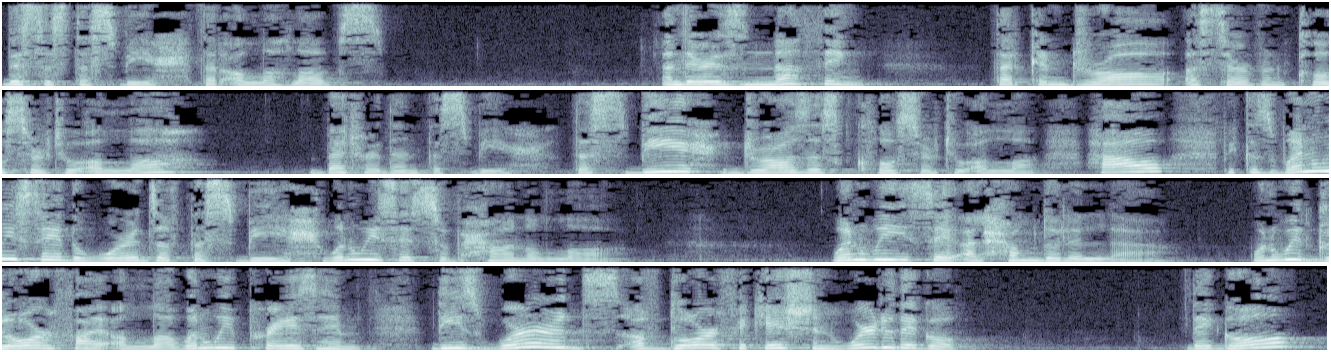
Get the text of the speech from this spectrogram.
This is tasbih that Allah loves. And there is nothing that can draw a servant closer to Allah better than tasbih. Tasbih draws us closer to Allah. How? Because when we say the words of tasbih, when we say subhanallah, when we say alhamdulillah, when we glorify Allah, when we praise Him, these words of glorification, where do they go? They go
